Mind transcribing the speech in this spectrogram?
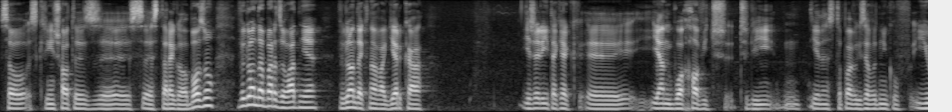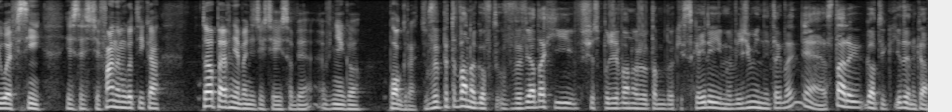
są screenshoty z, z starego obozu. Wygląda bardzo ładnie, wygląda jak nowa gierka. Jeżeli tak jak y, Jan Błachowicz, czyli jeden z topowych zawodników UFC, jesteście fanem Gotika, to pewnie będziecie chcieli sobie w niego pograć. Wypytywano go w, w wywiadach i się spodziewano, że tam do jakichś Skyrim, Wiedźminy i tak dalej. Nie, stary Gothic, jedynka.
